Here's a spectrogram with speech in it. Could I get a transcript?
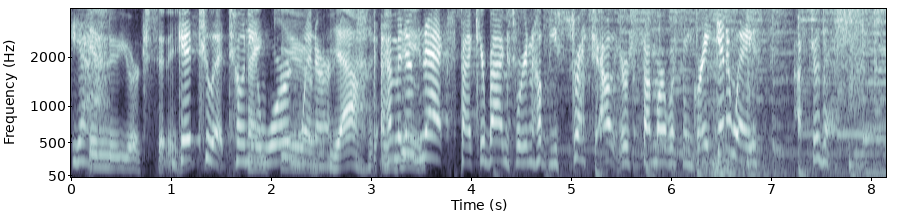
Yeah. in New York City. Get to it, Tony Thank Award you. winner. Yeah, Coming indeed. up next, pack your bags. We're going to help you stretch out your summer with some great getaways after this.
